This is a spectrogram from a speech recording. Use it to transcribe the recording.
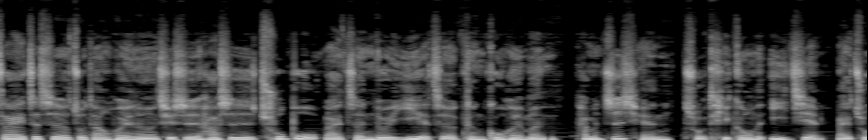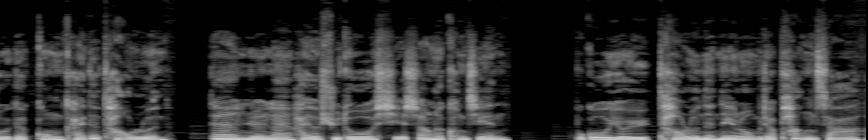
在这次的座谈会呢，其实它是初步来针对业者跟工会们他们之前所提供的意见来做一个公开的讨论，但仍然还有许多协商的空间。不过由于讨论的内容比较庞杂，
